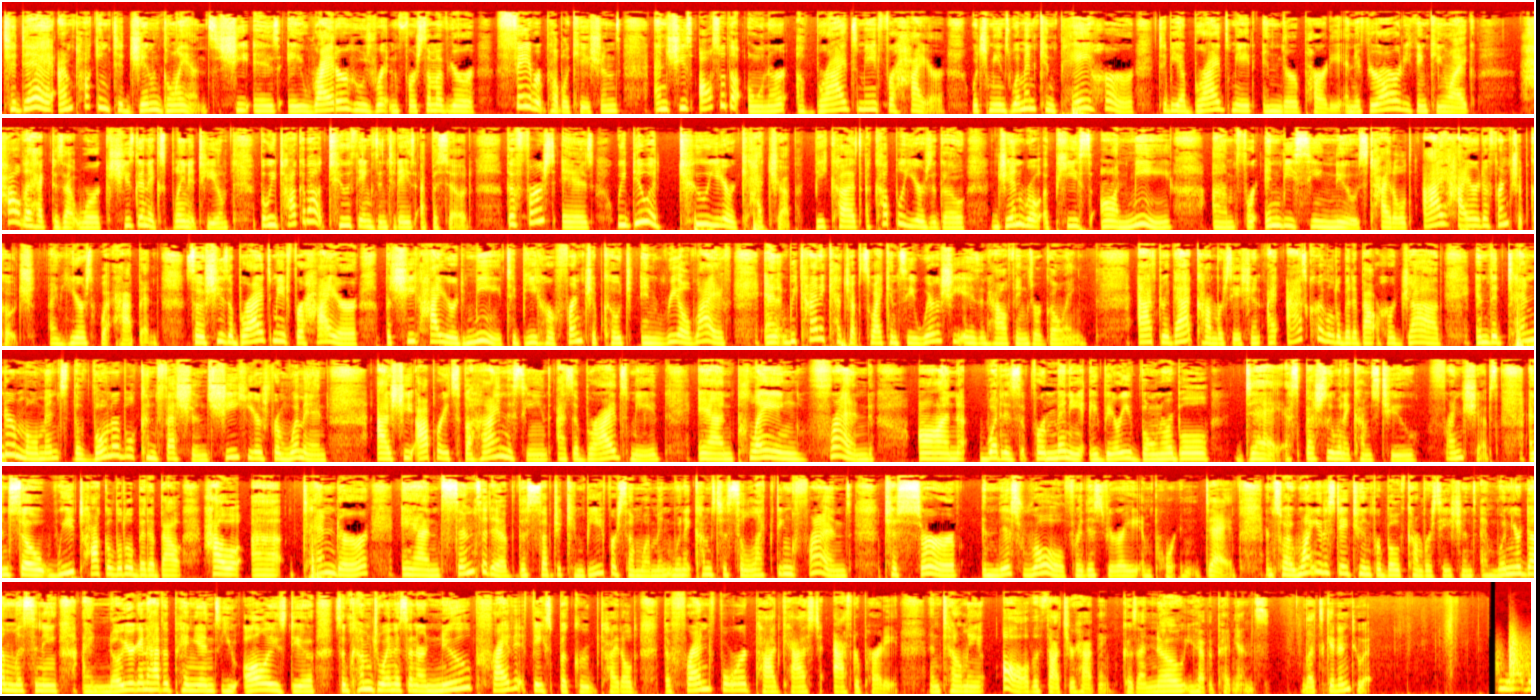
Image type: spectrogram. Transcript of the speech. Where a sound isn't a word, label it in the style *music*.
Today, I'm talking to Jen Glantz. She is a writer who's written for some of your favorite publications, and she's also the owner of Bridesmaid for Hire, which means women can pay her to be a bridesmaid in their party. And if you're already thinking, like, how the heck does that work? She's going to explain it to you. But we talk about two things in today's episode. The first is we do a two year catch up because a couple years ago, Jen wrote a piece on me um, for NBC News titled, I Hired a Friendship Coach. And here's what happened. So she's a bridesmaid for hire, but she hired me to be her friendship coach in real life. And we kind of catch up so I can see where she is and how things are going. After that conversation, I ask her a little bit about her job and the tender moments, the vulnerable confessions she hears from women as she operates behind the scenes as a bridesmaid and playing friend on what is for many a very vulnerable day, especially when it comes to friendships. And so we talk a little bit about how uh, tender and sensitive the subject can be for some women when it comes to selecting friends to serve in this role for this very important day. And so I want you to stay tuned for both conversations. And when you're done listening, I know you're going to have opinions. You always do. So come join us in our new private Facebook group titled The Friend Forward Podcast After Party and tell me all the thoughts you're having because I know you have opinions. Let's get into it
